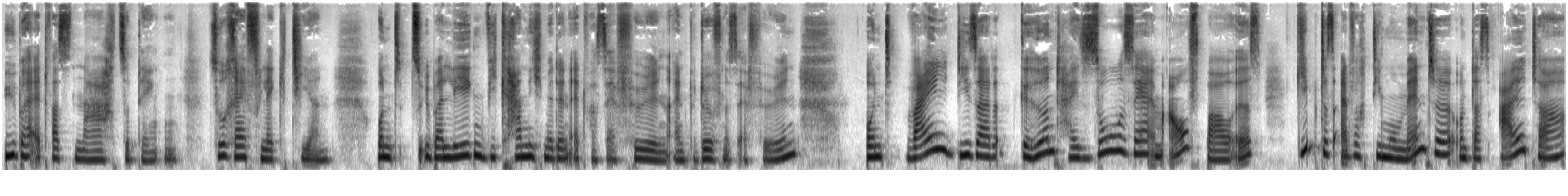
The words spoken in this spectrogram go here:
über etwas nachzudenken, zu reflektieren und zu überlegen, wie kann ich mir denn etwas erfüllen, ein Bedürfnis erfüllen. Und weil dieser Gehirnteil so sehr im Aufbau ist, gibt es einfach die Momente und das Alter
